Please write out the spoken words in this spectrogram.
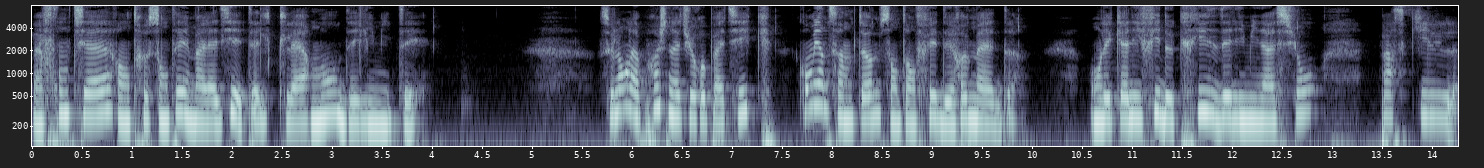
la frontière entre santé et maladie est-elle clairement délimitée? Selon l'approche naturopathique, combien de symptômes sont en fait des remèdes? On les qualifie de crises d'élimination parce qu'ils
